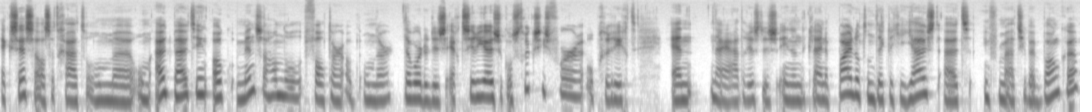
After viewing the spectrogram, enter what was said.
excessen als het gaat om, uh, om uitbuiting. Ook mensenhandel valt daarop onder. Daar worden dus echt serieuze constructies voor opgericht. En nou ja, er is dus in een kleine pilot ontdekt dat je juist uit informatie bij banken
